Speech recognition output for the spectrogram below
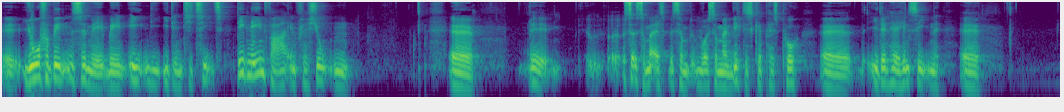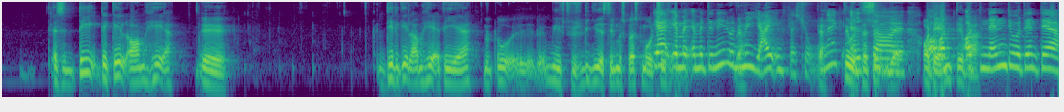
øh, jordforbindelse, med, med en egentlig identitet. Det er den ene fare, inflationen, øh, øh, som, altså, som, som man virkelig skal passe på øh, i den her henseende. Øh, altså det, det gælder om her, øh, det, det gælder om her, det er, nu, nu øh, vi lige gider stille mig spørgsmål ja, til. Jamen, jamen den ene var det med jeg-inflationen, ja, ikke? det var altså, inflation, ja. Og, og, den, det var... og den anden, det var den der,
